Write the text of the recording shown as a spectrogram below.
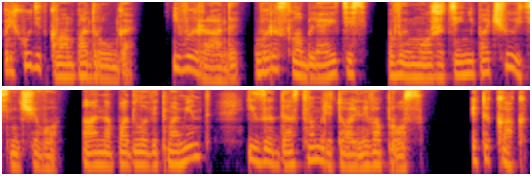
приходит к вам подруга, и вы рады, вы расслабляетесь, вы можете не почуять ничего, а она подловит момент и задаст вам ритуальный вопрос. Это как?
